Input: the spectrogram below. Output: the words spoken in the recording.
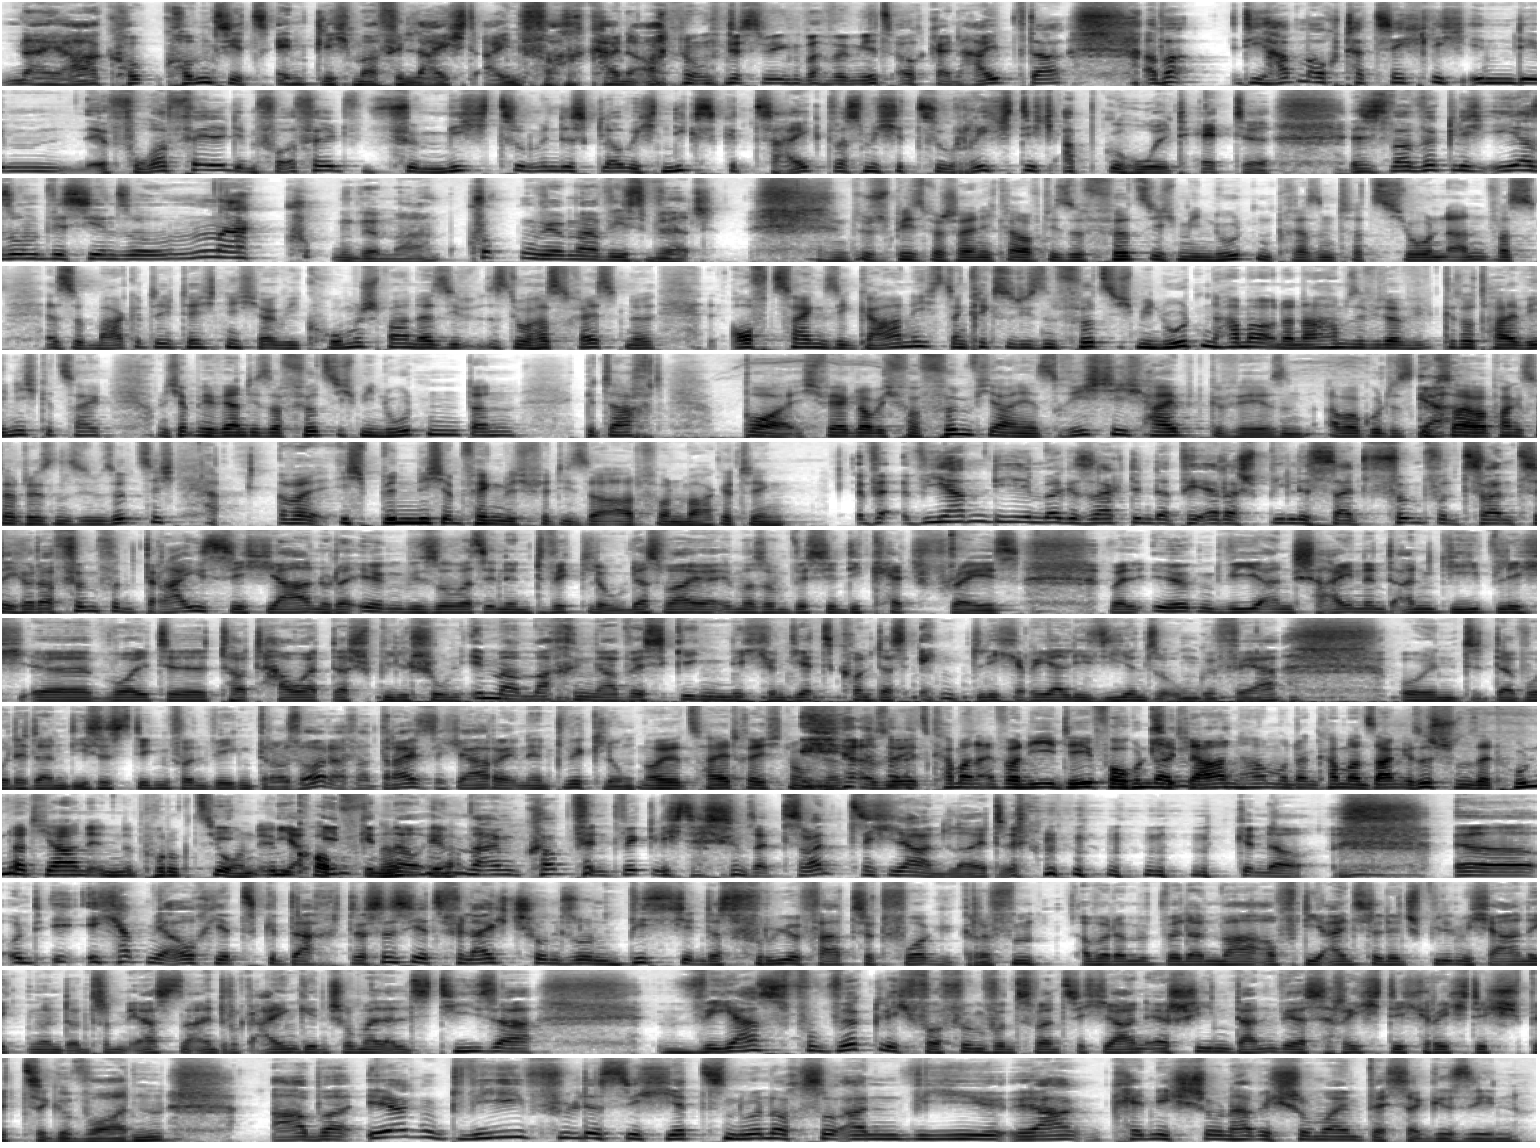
naja, kommt jetzt endlich mal vielleicht einfach, keine Ahnung. Deswegen war bei mir jetzt auch kein Hype da. Aber die haben auch tatsächlich in dem Vorfeld, im Vorfeld für mich zumindest, glaube ich, nichts gezeigt, was mich jetzt so richtig abgeholt hätte. Es war wirklich eher so ein bisschen so, na, gucken wir mal, gucken wir mal, wie es wird. Du spielst wahrscheinlich gerade auf diese 40-Minuten-Präsentation an, was also marketingtechnisch ja irgendwie komisch war. Ne? Sie, du hast recht, ne? Aufzeigen sie gar nichts, dann kriegst du diesen 40-Minuten-Hammer und danach haben sie wieder total wenig gezeigt. Und ich habe mir während dieser 40 Minuten dann gedacht, boah, ich wäre, glaube ich, vor fünf Jahren jetzt richtig hyped gewesen. Aber gut, es gibt ja. Cyberpunk 2077, aber ich bin nicht empfänglich für diese Art von Marketing. Wie haben die immer gesagt in der PR, das Spiel ist seit 25 oder 35 Jahren oder irgendwie sowas in Entwicklung. Das war ja immer so ein bisschen die Catchphrase, weil irgendwie anscheinend angeblich äh, wollte Todd Howard das Spiel schon immer machen, aber es ging nicht und jetzt konnte das endlich realisieren, so ungefähr. Und da wurde dann dieses Ding von wegen draus, oh, das war 30 Jahre in Entwicklung. Neue Zeitrechnung, ne? Ja. Also jetzt kann man einfach eine Idee vor 100 genau. Jahren haben und dann kann man sagen, es ist schon seit 100 Jahren in Produktion, im ja, Kopf. In, genau, ne? in ja. meinem Kopf entwickle ich das schon seit 20 Jahren, Leute. genau. Äh, und ich, ich habe mir auch jetzt gedacht, das ist jetzt vielleicht schon so ein bisschen das frühe Fazit vorgegriffen, aber damit wir dann mal auf die einzelnen Spielmechaniken und unseren ersten Eindruck eingehen, schon mal als Teaser, wär's wirklich vor 25 Jahren erschienen, dann wär's richtig, richtig spitze geworden. Aber irgendwie fühlt es sich jetzt nur noch so an wie, ja, kenne ich schon, habe ich schon mal besser gesehen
